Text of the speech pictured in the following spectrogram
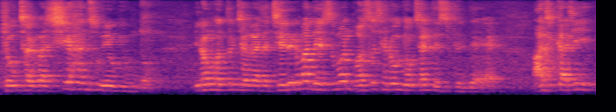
경찰과 시 한 수 외우기 운동 이런 것들 제가 이제 제대로만 됐으면 벌써 새로운 경찰이 됐을 텐데 아직까지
